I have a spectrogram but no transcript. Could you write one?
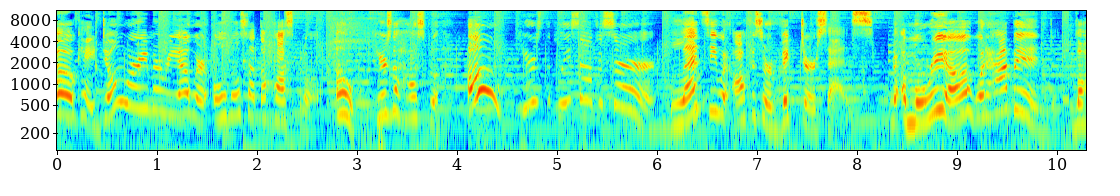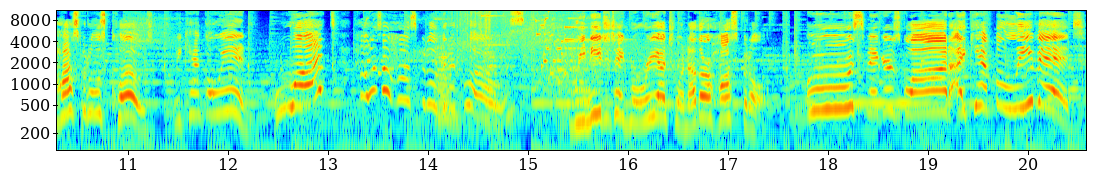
Okay, don't worry, Maria. We're almost at the hospital. Oh, here's the hospital. Oh, here's the police officer. Let's see what Officer Victor says. Uh, Maria, what happened? The hospital is closed. We can't go in. What? How hospital gonna close? We need to take Maria to another hospital. Ooh, Snicker Squad, I can't believe it.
